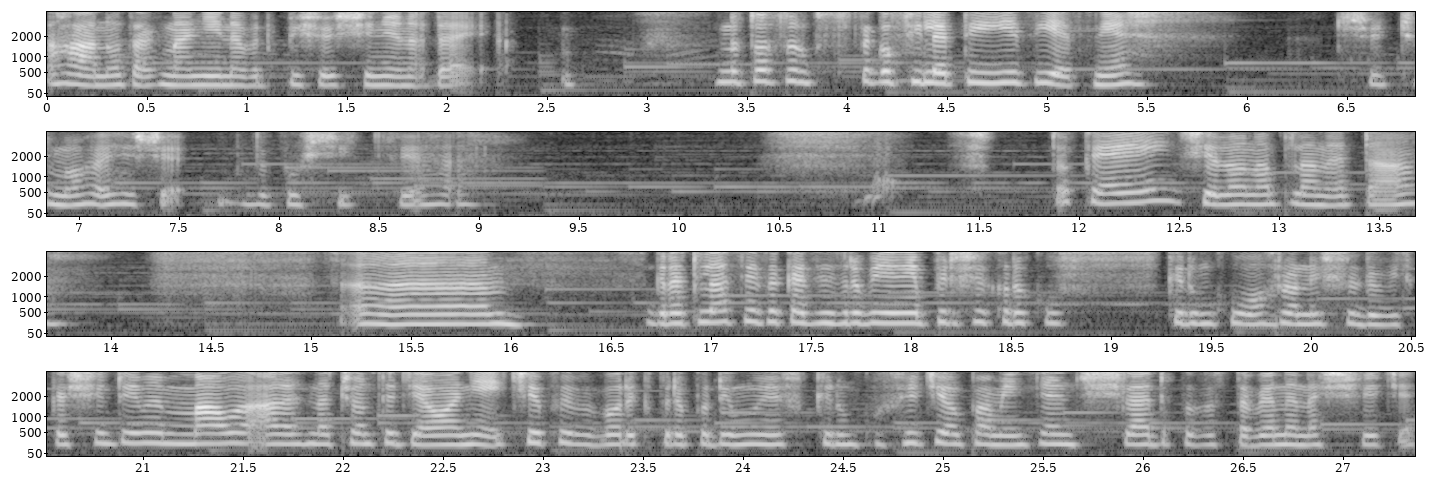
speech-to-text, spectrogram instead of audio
Aha, no tak, na niej nawet pisze, się nie nadaje. No to zrób z tego filety i je zjedz, nie? Czy, czy mogę jeszcze wypuścić dwie? Okej, zielona planeta. Em, gratulacje z okazji zrobienia pierwszych kroków w kierunku ochrony środowiska. Świętujemy małe, ale znaczące działania i ciepłe wybory, które podejmujesz w kierunku życia, upamiętniając ślady pozostawione na świecie.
